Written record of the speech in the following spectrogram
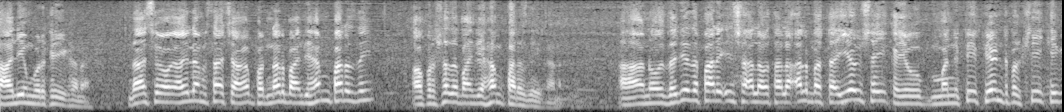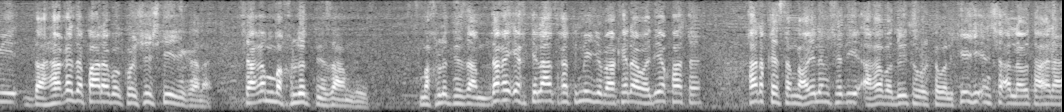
تعلیم ورکوي کنه دا چې علم ستا چې هغه پر نر باندې هم فرض دی او پر شد باندې هم فرض دی کنه نو د دې لپاره ان شاء الله تعالی البته یو شی که یو منفي پینټ پکې کوي د هغه د لپاره به کوشش کیږي کنه چې هغه مخلوط نظام دی مخلوط نظام دغه اختلاط ختميږي باخره ودی خواته هر قسم علم شدي هغه به دوی ته ورکول کیږي ان شاء الله تعالی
